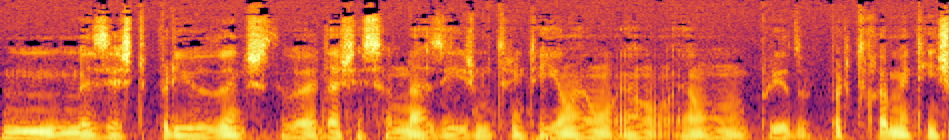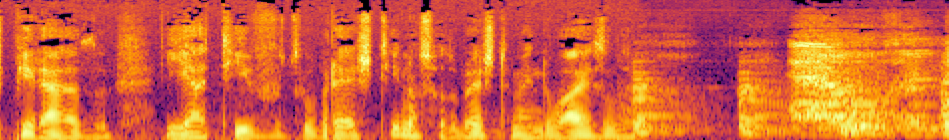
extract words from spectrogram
Mas este período antes do, da ascensão do nazismo, 31, é um, é, um, é um período particularmente inspirado e ativo do Brecht, e não só do Brecht, também do Eisler. É um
